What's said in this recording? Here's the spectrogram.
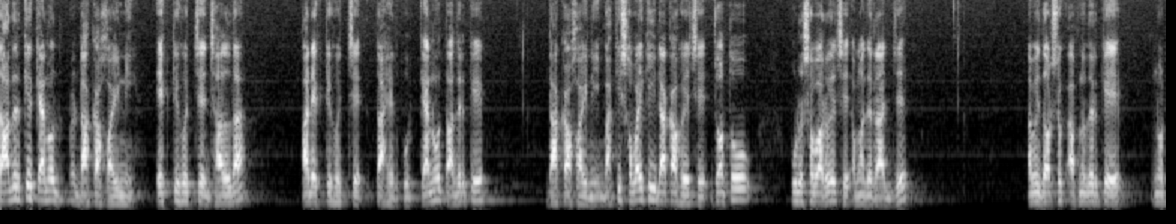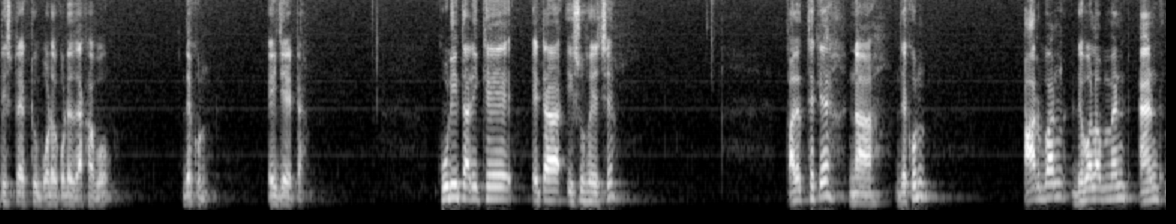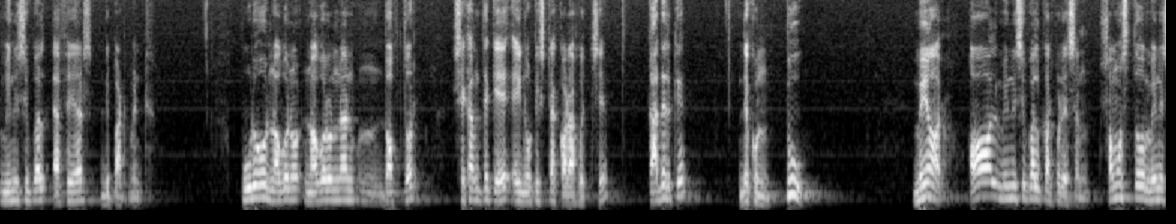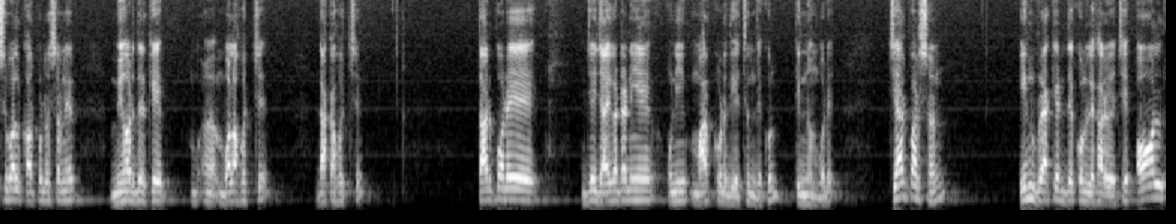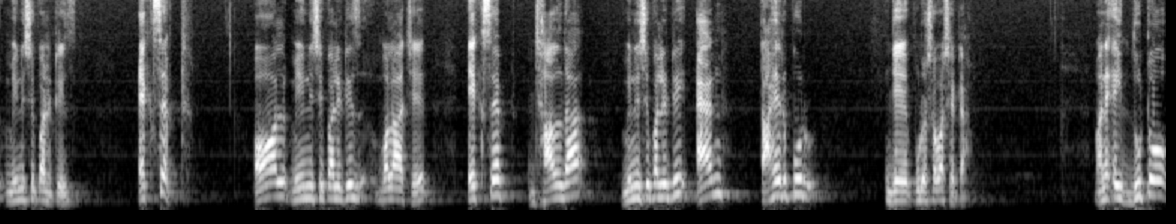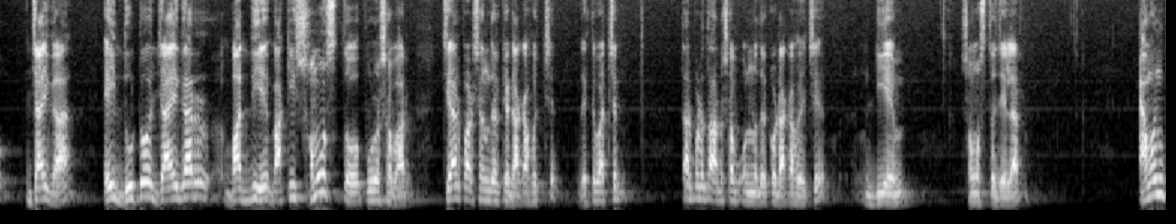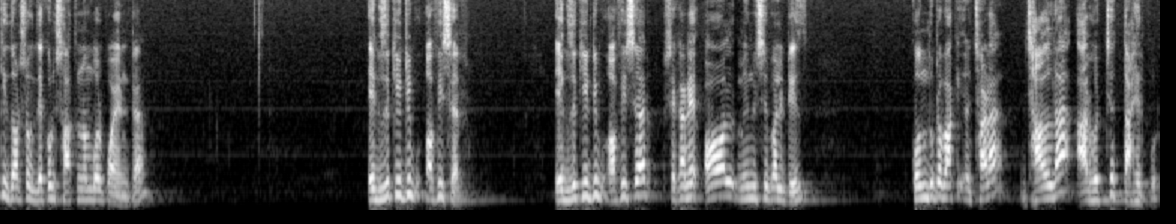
তাদেরকে কেন ডাকা হয়নি? একটি হচ্ছে ঝালদা আর একটি হচ্ছে তাহেরপুর। কেন তাদেরকে ডাকা হয়নি? বাকি সবাইকেই ডাকা হয়েছে। যত পুরসভা রয়েছে আমাদের রাজ্যে, আমি দর্শক আপনাদেরকে নোটিশটা একটু বড় করে দেখাবো। দেখুন এই যে এটা। কুড়ি তারিখে এটা ইস্যু হয়েছে। কাদের থেকে? না, দেখুন urban development and municipal affairs department পুরো নগর নগর উন্নয়ন দপ্তর, সেখান থেকে এই নোটিশটা করা হচ্ছে। কাদেরকে? দেখুন, to, mayor all municipal corporation সমস্ত মিউনিসিপ্যাল কর্পোরেশনের মেয়রদেরকে বলা হচ্ছে, ডাকা হচ্ছে। তারপরে যে জায়গাটা নিয়ে উনি মার্ক করে দিয়েছেন, দেখুন, তিন নম্বরে, চেয়ারপারসন, ইন ব্র্যাকেট দেখুন লেখা রয়েছে, all municipalities except all municipalities বলা আছে, except Jhalda municipality and Taherpur যে পুরসভা সেটা। মানে এই দুটো জায়গা এই দুটো জায়গার বাদ দিয়ে বাকি সমস্ত পুরসভার চেয়ারপারসনদেরকে ডাকা হচ্ছে, দেখতে পাচ্ছেন। তারপরে তো আরও সব অন্যদেরকেও ডাকা হয়েছে, ডিএম, সমস্ত জেলার। এমনকি দর্শক, দেখুন সাত নম্বর পয়েন্টটা। এক্সিকিউটিভ অফিসার এক্সিকিউটিভ অফিসার সেখানে অল মিউনিসিপ্যালিটিজ কোন দুটো বাকি, ছাড়া ঝালদা আর হচ্ছে তাহেরপুর।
